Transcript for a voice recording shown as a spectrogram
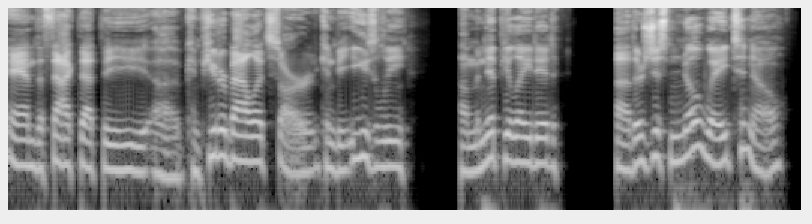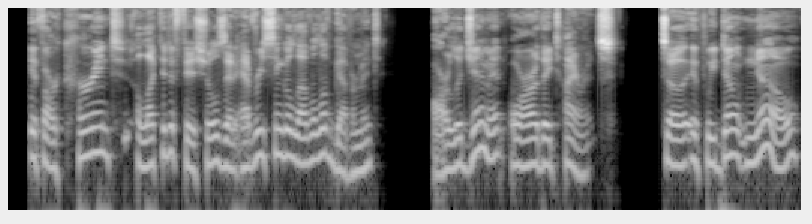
and the fact that the uh, computer ballots are can be easily uh, manipulated, uh, there's just no way to know if our current elected officials at every single level of government are legitimate or are they tyrants. So, if we don't know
